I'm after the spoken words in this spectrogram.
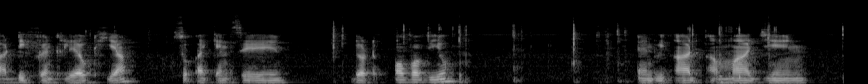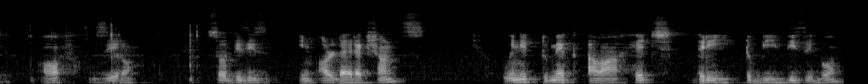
a different layout here. So I can say dot overview and we add a margin of 0 so this is in all directions. We need to make our h3 to be visible.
